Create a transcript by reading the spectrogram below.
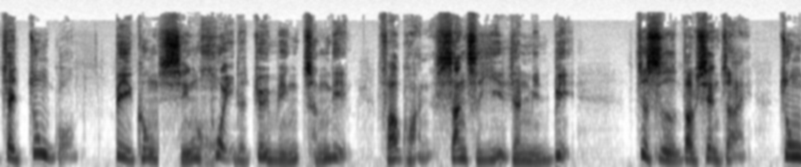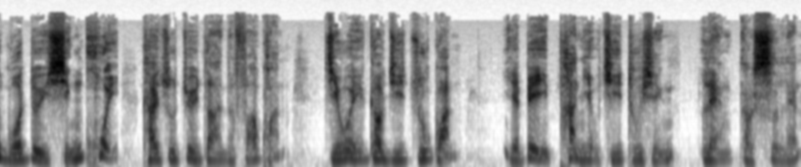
在中国被控行贿的罪名成立，罚款三十亿人民币，这是到现在中国对行贿开出最大的罚款。几位高级主管也被判有期徒刑两到四年。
